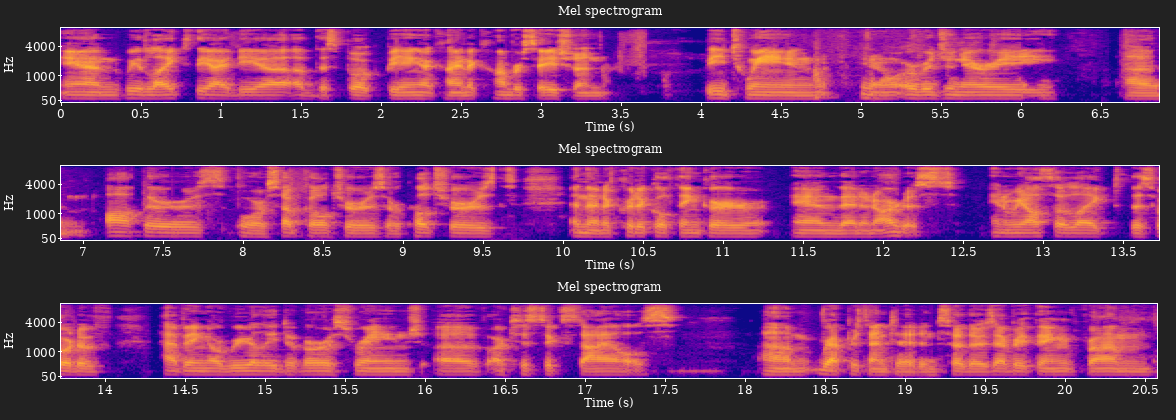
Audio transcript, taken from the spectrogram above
and we liked the idea of this book being a kind of conversation between you know originary um, authors or subcultures or cultures, and then a critical thinker, and then an artist. And we also liked the sort of having a really diverse range of artistic styles um, represented. And so there's everything from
